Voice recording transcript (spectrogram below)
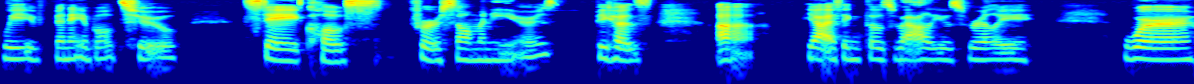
we've been able to stay close for so many years because uh yeah i think those values really were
